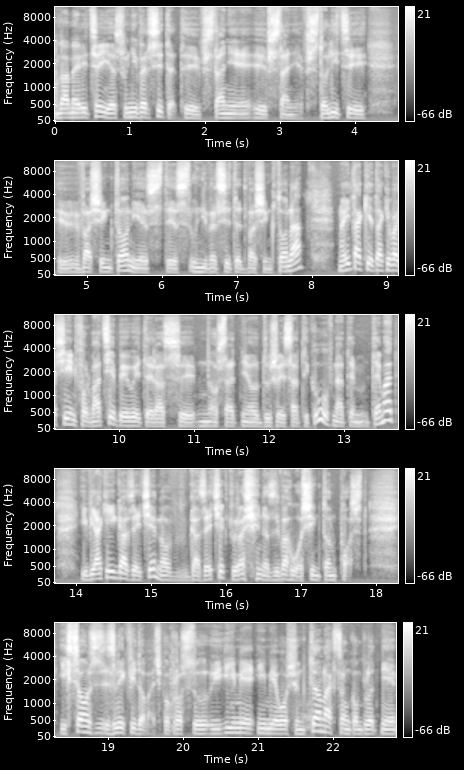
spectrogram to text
w Ameryce jest uniwersytet y, w stanie, y, w stanie, w stolicy y, Waszyngton jest, jest Uniwersytet Waszyngtona. No i takie, takie właśnie informacje były teraz ostatnio dużo jest artykułów na ten temat i w jakiej gazecie? No w gazecie, która się nazywa Washington Post. I chcą zlikwidować po prostu imię, imię Washingtona, chcą kompletnie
